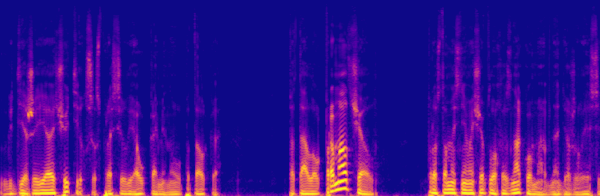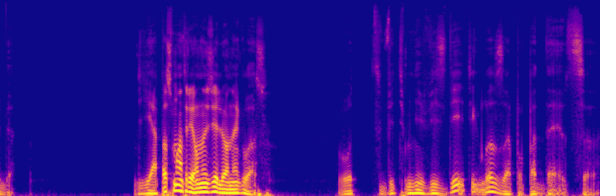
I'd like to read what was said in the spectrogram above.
«Где же я очутился?» — спросил я у каменного потолка. Потолок промолчал. Просто мы с ним еще плохо знакомы, — обнадежил я себя. Я посмотрел на зеленый глаз. Вот ведь мне везде эти глаза попадаются.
